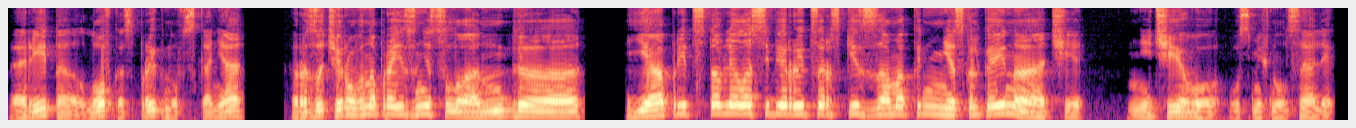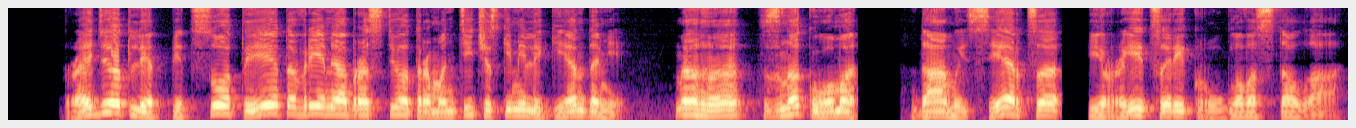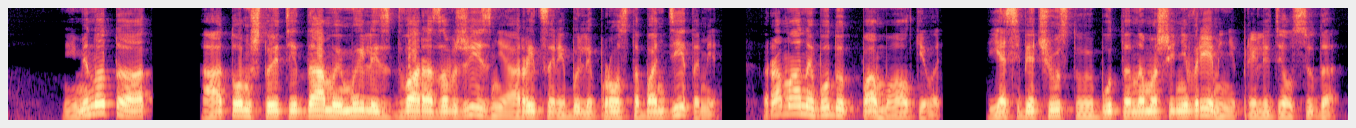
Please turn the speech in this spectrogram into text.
Рита, ловко спрыгнув с коня, разочарованно произнесла «Да, я представляла себе рыцарский замок несколько иначе. Ничего, усмехнулся Олег. Пройдет лет пятьсот, и это время обрастет романтическими легендами. Ага, знакомо. Дамы сердца и рыцари круглого стола. Именно так. А о том, что эти дамы мылись два раза в жизни, а рыцари были просто бандитами, романы будут помалкивать. Я себя чувствую, будто на машине времени прилетел сюда.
